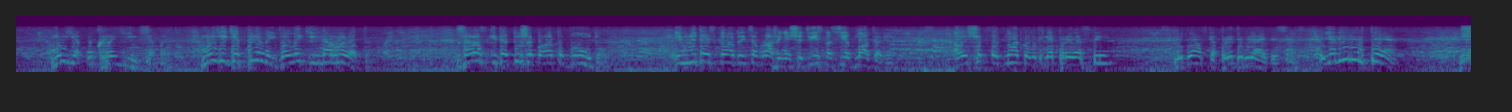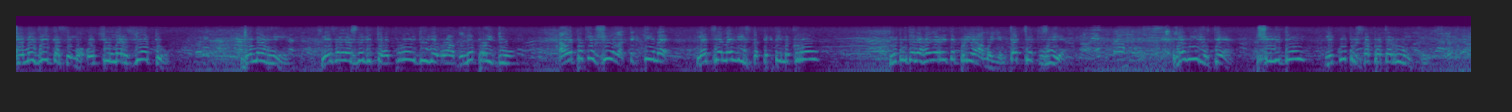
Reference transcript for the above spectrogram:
Ми є українцями. Ми є єдиний великий народ. Зараз іде дуже багато бруду. І у людей складується враження, що дійсно всі однакові. Але щоб однакових не привести, будь ласка, придивляйтеся. Я вірю в те, що ми викасимо оцю мерзоту до ноги. Незалежно від того, пройду я в раду, не пройду. Але поки в жилах тектиме націоналіста, тектиме кров, ми будемо говорити прямо їм, так як є. Я вірю в те, що людей не купиш за подарунки,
